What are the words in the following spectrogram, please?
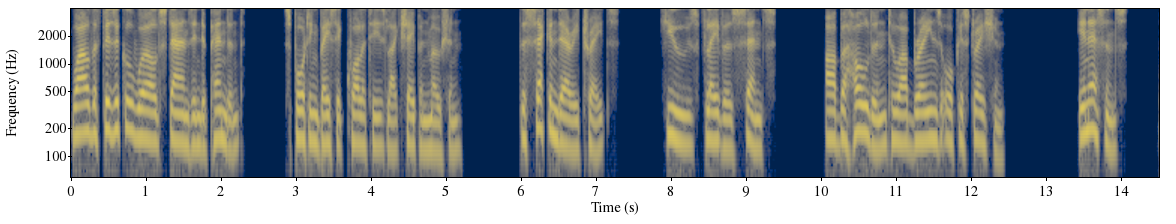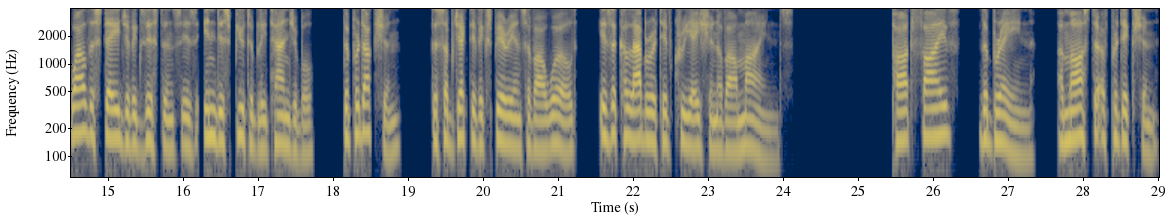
While the physical world stands independent, sporting basic qualities like shape and motion, the secondary traits, hues, flavors, scents, are beholden to our brain's orchestration. In essence, while the stage of existence is indisputably tangible, the production, the subjective experience of our world, is a collaborative creation of our minds. Part 5 The Brain, a master of prediction,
